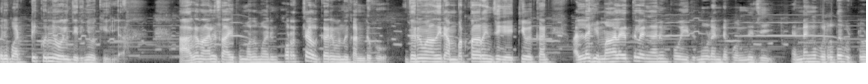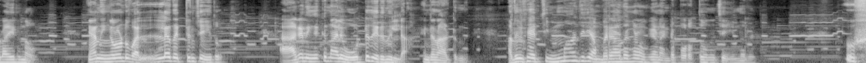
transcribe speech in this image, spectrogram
ഒരു പട്ടിക്കുഞ്ഞു പോലും തിരിഞ്ഞു നോക്കിയില്ല. ആകെ നാല് സായിപ്പും മതന്മാരും കുറച്ച് ആൾക്കാരും വന്ന് കണ്ടുപോകും ഇതൊരുമാതിരി അമ്പത്താറ് ഇഞ്ച് കയറ്റി വെക്കാൻ അല്ല ഹിമാലയത്തിലെങ്ങാനും പോയി ഇരുന്നൂടെ എന്റെ പൊന്ന് ജി. വെറുതെ വിട്ടൂടായിരുന്നോ ഞാൻ നിങ്ങളോട് വല്ല തെറ്റും ചെയ്തു. ആകെ നിങ്ങൾക്ക് നാല് വോട്ട് തരുന്നില്ല എന്റെ നാട്ടിൽ നിന്ന് അത് വിചാരിച്ച് ഇമാതിരി അപരാധങ്ങളൊക്കെയാണ് എന്റെ പുറത്തു നിന്ന് ചെയ്യുന്നത്. ഊഹ്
